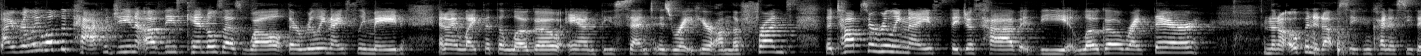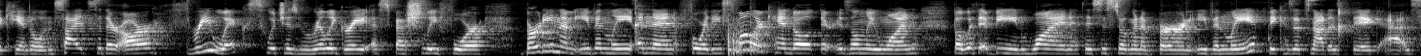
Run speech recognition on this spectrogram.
I really love the packaging of these candles as well. They're really nicely made and I like that the logo and the scent is right here on the front. The tops are really nice. They just have the logo right there and then I'll open it up so you can kind of see the candle inside. So there are three wicks, which is really great, especially for burning them evenly. And then for the smaller candle, there is only one, but with it being one, this is still gonna burn evenly because it's not as big as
